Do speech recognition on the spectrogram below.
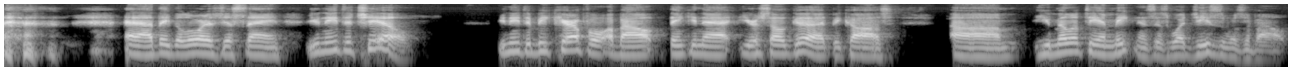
and I think the Lord is just saying, you need to chill. You need to be careful about thinking that you're so good because um, humility and meekness is what Jesus was about.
